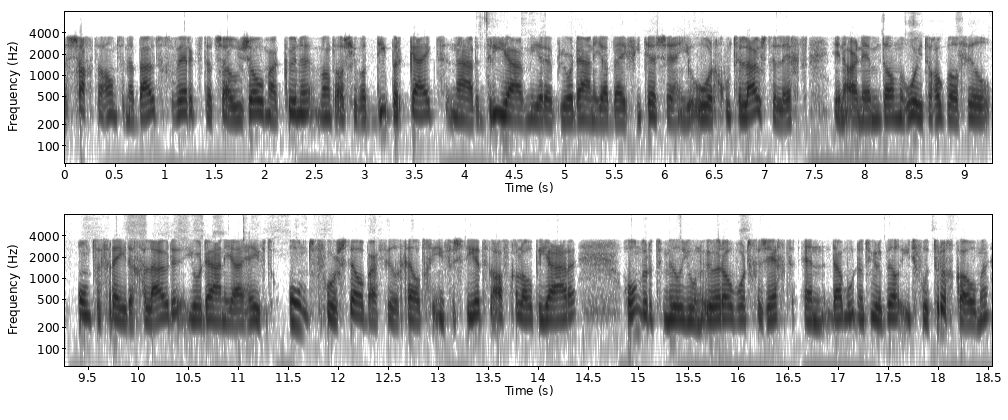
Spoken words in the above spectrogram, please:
zachte handen naar buiten gewerkt. Dat zou zomaar kunnen, want als je wat dieper kijkt naar drie jaar meer op Jordania bij Vitesse en je oor goed te luisteren legt in Arnhem, dan hoor je toch ook wel veel ontevreden geluiden. Jordania heeft onvoorstelbaar veel geld geïnvesteerd de afgelopen jaren. 100 miljoen euro wordt gezegd. En daar moet natuurlijk wel iets voor terugkomen.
